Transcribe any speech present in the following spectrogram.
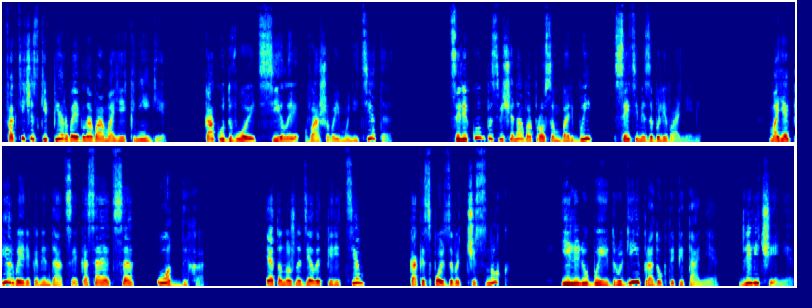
Фактически первая глава моей книги «Как удвоить силы вашего иммунитета» целиком посвящена вопросам борьбы с этими заболеваниями. Моя первая рекомендация касается отдыха. Это нужно делать перед тем, как использовать чеснок или любые другие продукты питания для лечения.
